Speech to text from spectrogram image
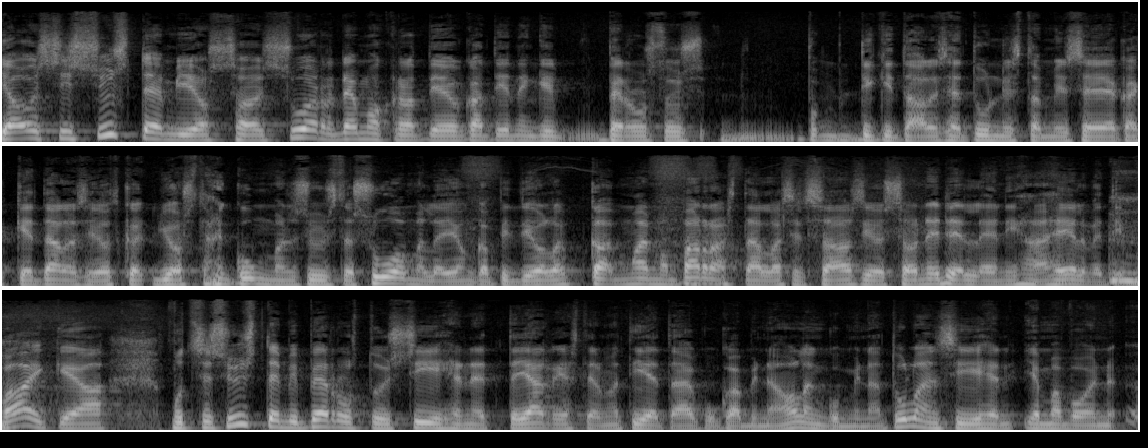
Ja olisi siis systeemi, jossa olisi suora demokratia, joka tietenkin perustuisi digitaaliseen tunnistamiseen ja kaikkeen tällaisiin, jotka jostain kumman syystä Suomelle, jonka piti olla maailman paras tällaisissa asioissa, on edelleen ihan helvetin vaikeaa. Mutta se systeemi perustuisi siihen, että järjestelmä tietää, kuka minä olen, kun minä tulen siihen, ja mä voin ö,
